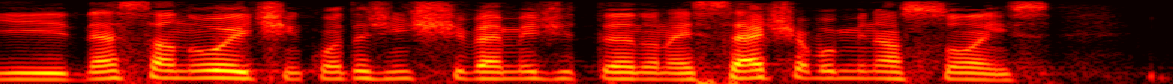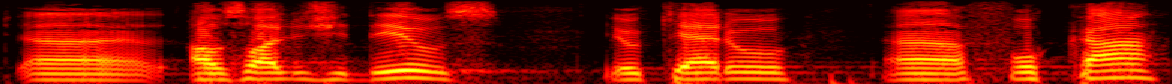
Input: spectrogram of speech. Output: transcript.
E nessa noite, enquanto a gente estiver meditando nas sete abominações uh, aos olhos de Deus, eu quero uh, focar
